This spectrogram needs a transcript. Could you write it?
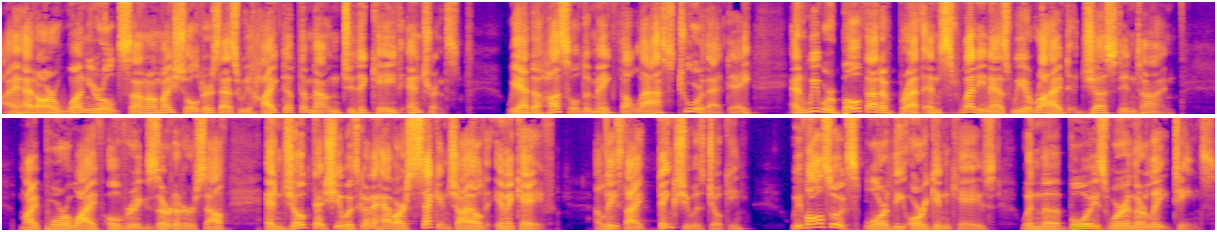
I had our one year old son on my shoulders as we hiked up the mountain to the cave entrance. We had to hustle to make the last tour that day, and we were both out of breath and sweating as we arrived just in time. My poor wife overexerted herself and joked that she was going to have our second child in a cave. At least I think she was joking. We've also explored the Oregon caves when the boys were in their late teens.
